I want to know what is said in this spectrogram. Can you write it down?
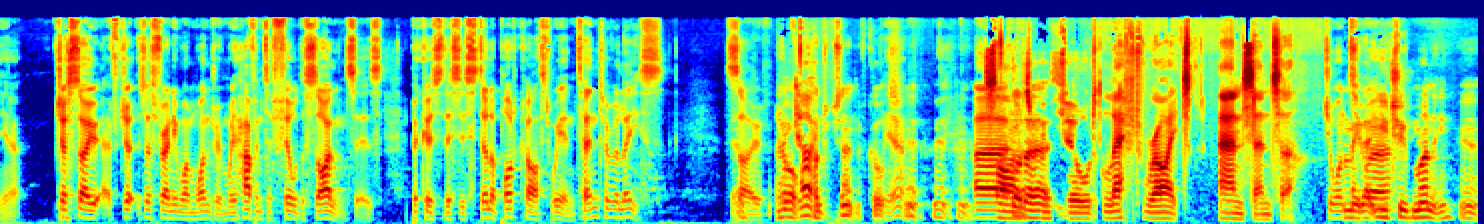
yeah. Just so, just for anyone wondering, we're having to fill the silences because this is still a podcast we intend to release. So, There we Oh, go. 100%, of course. Yeah. Yeah, yeah, yeah. uh, Silence got a- filled left, right, and centre. do you want Make to, that uh, YouTube money. Yeah.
